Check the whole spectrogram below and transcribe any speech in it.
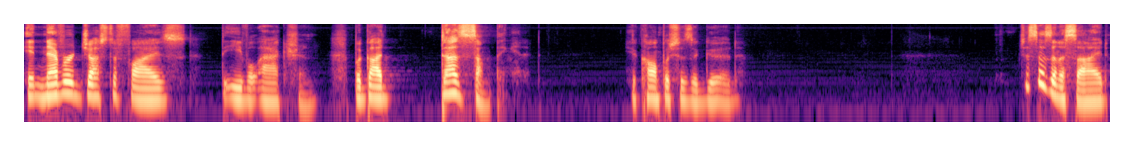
It never justifies the evil action. But God does something in it, He accomplishes a good. Just as an aside,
